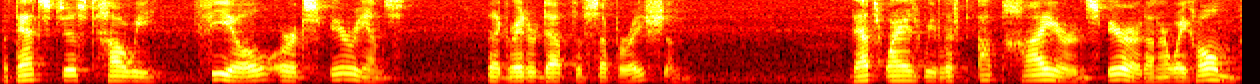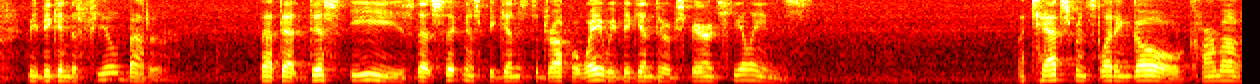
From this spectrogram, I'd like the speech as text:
But that's just how we feel or experience that greater depth of separation. That's why as we lift up higher in spirit on our way home, we begin to feel better. That that dis-ease, that sickness begins to drop away. We begin to experience healings attachments letting go, karma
